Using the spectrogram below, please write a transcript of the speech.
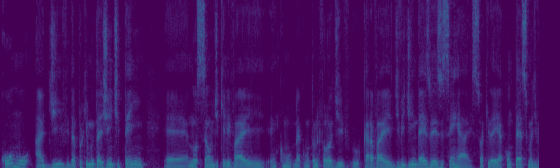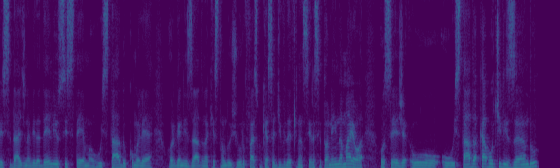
como a dívida, porque muita gente tem é, noção de que ele vai, é, como, né, como o Tony falou, de, o cara vai dividir em 10 vezes 100 reais. Só que daí acontece uma diversidade na vida dele e o sistema, o Estado, como ele é organizado na questão do juro, faz com que essa dívida financeira se torne ainda maior. Ou seja, o, o Estado acaba utilizando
